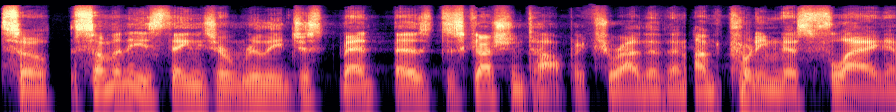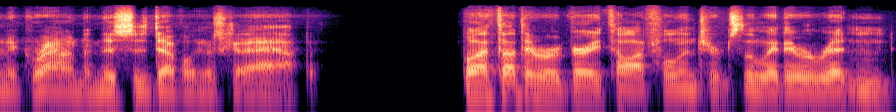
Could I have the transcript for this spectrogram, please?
So some of these things are really just meant as discussion topics rather than I'm putting this flag in the ground and this is definitely what's going to happen. Well, I thought they were very thoughtful in terms of the way they were written.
